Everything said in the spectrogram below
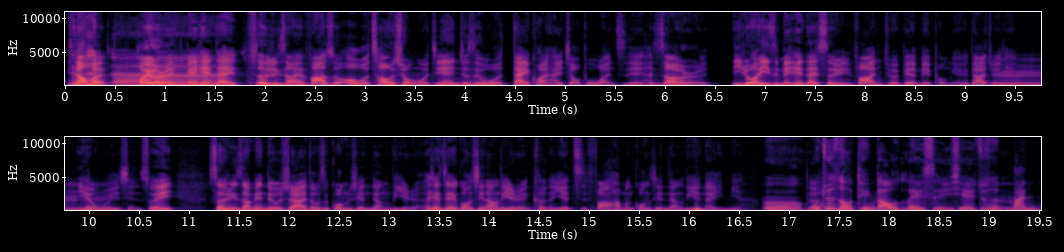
你知道会、呃、会有人每天在社群上面发说，哦，我超穷，我今天就是我贷款还缴不完之类，很少有人。你如果一直每天在社群发，你就会变得没朋友，因为大家觉得你你很危险，所以。社群上面留下来都是光鲜亮丽的人，而且这些光鲜亮丽的人可能也只发他们光鲜亮丽的那一面。嗯，啊、我确实有听到类似一些就是蛮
